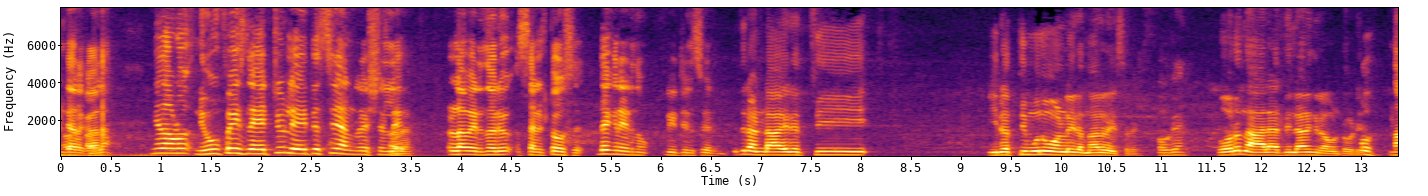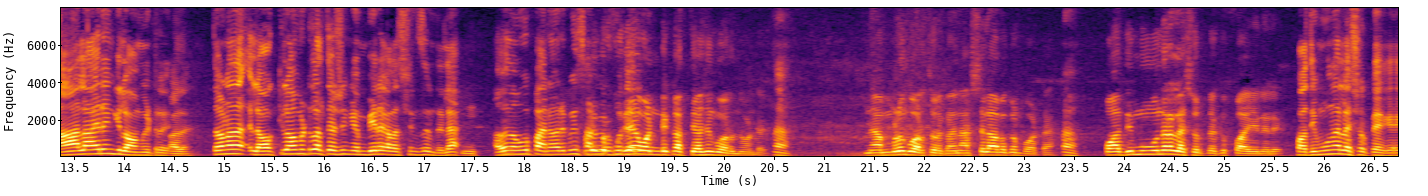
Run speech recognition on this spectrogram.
വണ്ടി ഇറക്കാം അല്ല? ഇനി അതാണ് ന്യൂ ഫേസിൽ ഏറ്റവും ലേറ്റസ്റ്റ് ജനറേഷനിൽ ഉള്ള വരുന്ന ഒരു സെൽട്ടോസ്. ഇതെങ്ങനെയായിരുന്നു ഡീറ്റെയിൽസ് വരുന്നത്? ഇത് രണ്ടായിരത്തി ഇരുപത്തി മൂന്ന് മോളിൽ ഇരുപത്തിനാല് റേസർ ഓക്കെ. വെറും നാലായിരത്തിലാണ് ഗ്രൗണ്ട് ഓടി നാലായിരം കിലോമീറ്റർ അതെ. ഇത്തവണ ലോ കിലോമീറ്റർ അത്യാവശ്യം ഗംഭീര കളക്ഷൻസ് ഉണ്ട് അല്ലേ അത് നമുക്ക് പനോരമിക് പുതിയ വണ്ടിക്ക് അത്യാവശ്യം കുറഞ്ഞുകൊണ്ട്. നമ്മളും കുറച്ചു കൊടുക്കാം നഷ്ടലാഭക്കം പോട്ടെ. പതിമൂന്നര ലക്ഷം റുപ്യക്ക് ഫൈനൽ പതിമൂന്നര ലക്ഷം റുപ്യക്ക്.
